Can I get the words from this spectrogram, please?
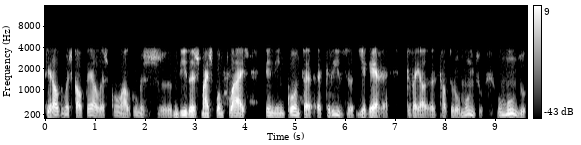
ter algumas cautelas com algumas medidas mais pontuais tendo em conta a crise e a guerra que, veio, que alterou muito o mundo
